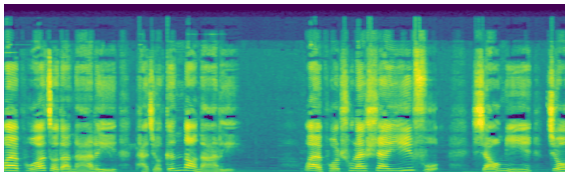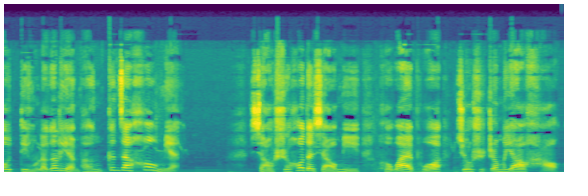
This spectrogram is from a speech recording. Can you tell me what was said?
外婆走到哪里，它就跟到哪里。外婆出来晒衣服，小米就顶了个脸盆跟在后面。小时候的小米和外婆就是这么要好。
